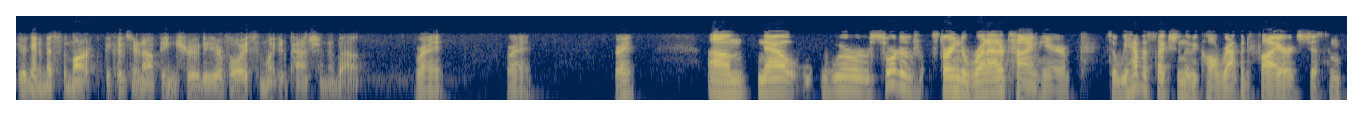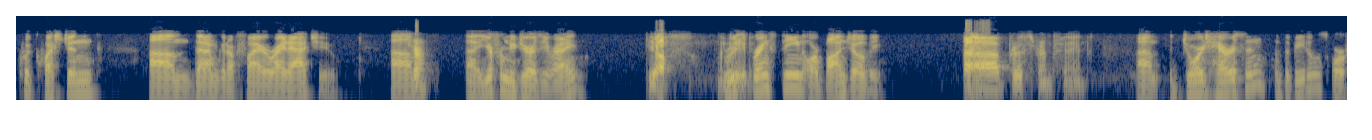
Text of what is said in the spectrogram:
you're going to miss the mark because you're not being true to your voice and what you're passionate about. Right, right, great. Um, now we're sort of starting to run out of time here, so we have a section that we call rapid fire. It's just some quick questions um, that I'm going to fire right at you. Um, sure. Uh, you're from New Jersey, right? Yes. Bruce indeed. Springsteen or Bon Jovi? Uh, Bruce Springsteen. Um, George Harrison of the Beatles or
